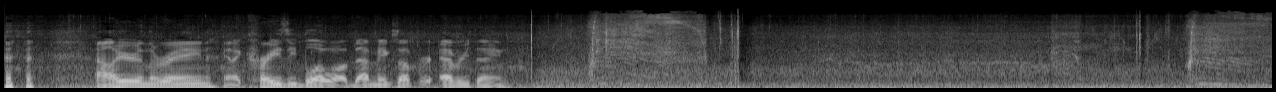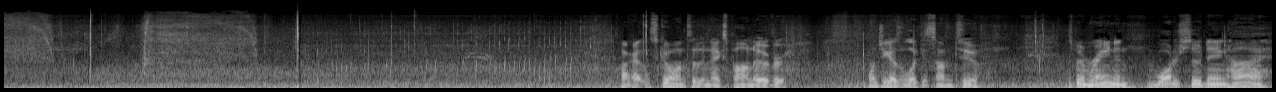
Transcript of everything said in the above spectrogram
out here in the rain and a crazy blow up. That makes up for everything. All right, let's go on to the next pond over. I want you guys to look at something too. It's been raining. Water's so dang high.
